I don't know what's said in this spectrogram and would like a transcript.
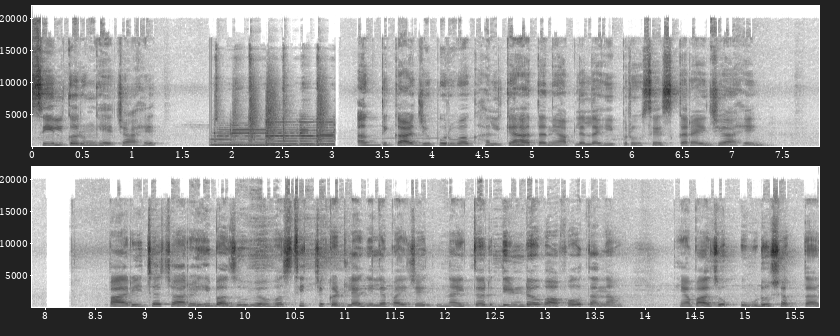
सील करून घ्यायच्या आहेत. अगदी काळजीपूर्वक हलक्या हाताने आपल्याला ही प्रोसेस करायची आहे. पारीच्या चारही बाजू व्यवस्थित चिकटल्या गेल्या पाहिजेत नाहीतर दिंड वाफवताना ह्या बाजू उघडू शकतात.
